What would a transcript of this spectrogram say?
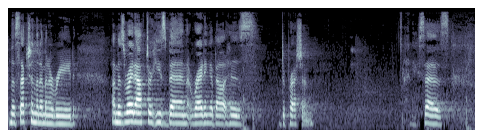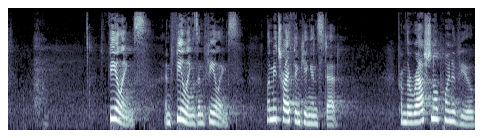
The section that I'm going to read um, is right after he's been writing about his depression. And he says, Feelings and feelings and feelings. Let me try thinking instead. From the rational point of view,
